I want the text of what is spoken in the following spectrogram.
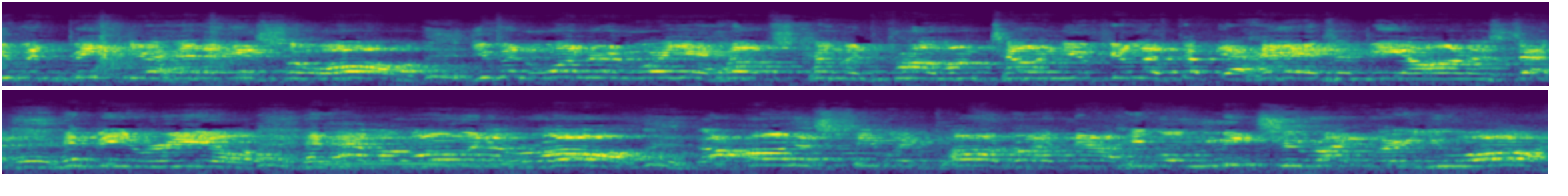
You've been beating your head against the wall. You've been wondering where your help's coming from. I'm telling you, if you lift up your hands and be honest uh, and be real and have a moment of raw uh, honesty with God right now, He will meet you right where you are.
